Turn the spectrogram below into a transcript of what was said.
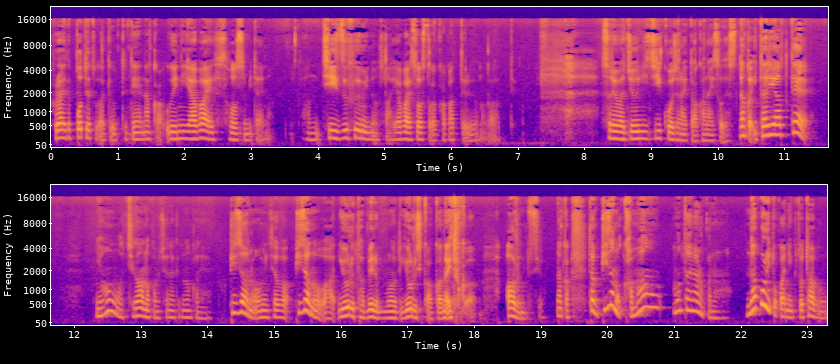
フライドポテトだけ売ってて、なんか上にやばいソースみたいな、あのチーズ風味のさ、やばいソースとかかかってるようなのがあって。それは12時以降じゃないと開かないそうです。なんかイタリアって、日本は違うのかもしれないけどなんかねピザのお店はピザのは夜食べるもので夜しか開かないとか あるんですよなんか多分ピザの窯の問題なのかなナポリとかに行くと多分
